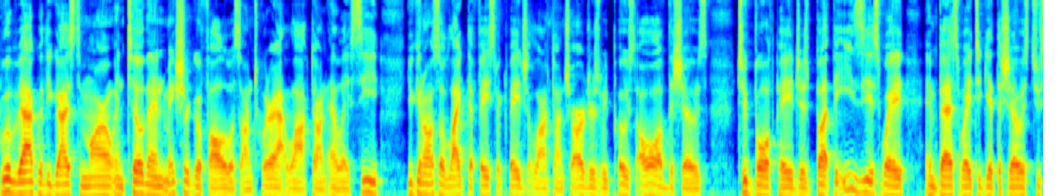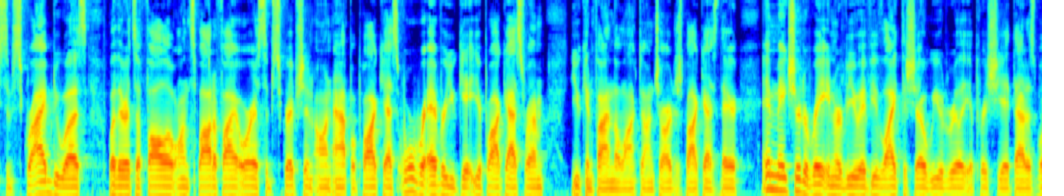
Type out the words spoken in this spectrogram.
we'll be back with you guys tomorrow. Until then, make sure to go follow us on Twitter at Locked On LAC. You can also like the Facebook page Locked On Chargers. We post all of the shows to both pages. But the easiest way and best way to get the show is to subscribe to us, whether it's a follow on Spotify or a subscription on Apple Podcasts or wherever you get your podcast from. You can find the Locked On Chargers podcast there. And make sure to rate and review if you like the show. We would really appreciate that as well.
